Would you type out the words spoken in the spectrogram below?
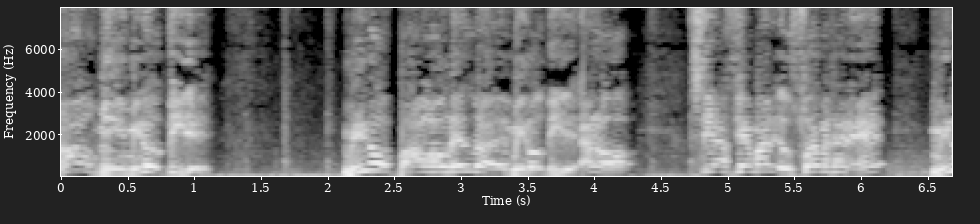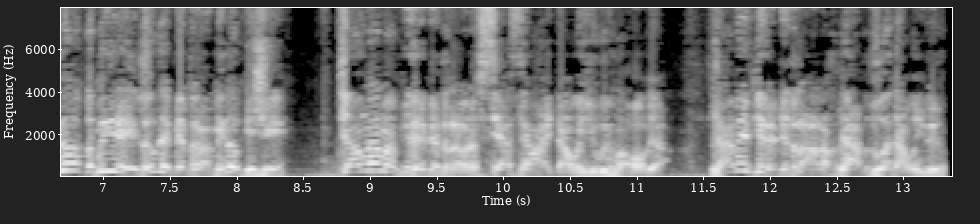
ငါ့ကိုမြင်မင်းတို့သိတယ်မင်းတို့ဘာအောင်လဲဆိုတာမင်းတို့သိတယ်အဲ့တော့ဆရာဆရာမတွေကိုဆွဲမခိုင်းနဲ့မင်းတို့သမီးတွေလုံးတဲ့ပြဿနာမင်းတို့ဖြည့်ရှင်းကျောင်းထဲမှာဖြစ်တဲ့ပြဿနာတော့ဆရာဆရာမတွေတာဝန်ယူပြီးမှာဟောဗျလမ်းဘေးဖြစ်တဲ့ပြဿနာတော့ခင်ဗျာဘယ်သူကတာဝန်ယူပေး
